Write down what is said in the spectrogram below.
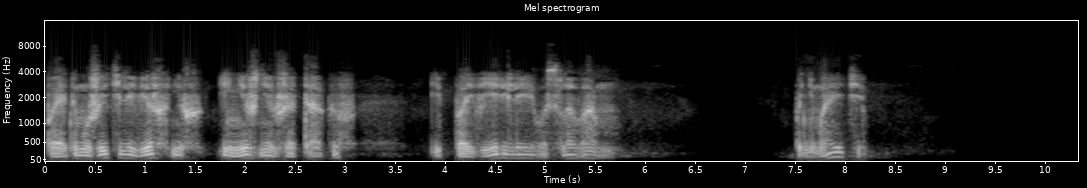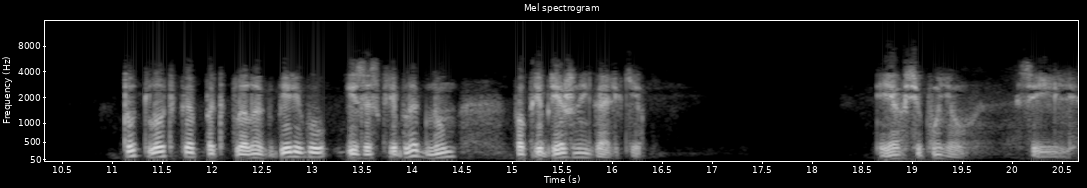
Поэтому жители верхних и нижних жатаков и поверили его словам. Понимаете? Тут лодка подплыла к берегу и заскребла дном по прибрежной гальке. «Я все понял, Сеиль,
